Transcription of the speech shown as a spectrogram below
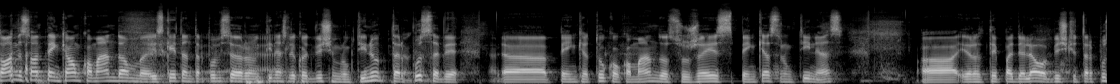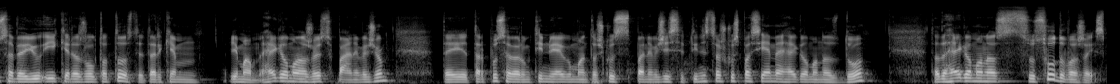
tom visom penkiom komandom, įskaitant tarpusavio rungtynės, liko 20 rungtynių. Tarpusavį uh, penketuko komandos sužais penkias rungtynės. Uh, ir taip padėliau biški tarpusavio jų iki rezultatus. Tai tarkim, imam Hegelmanas žais su Panevežiu. Tai tarpusavio rungtynių, jeigu man taškus Panevežys 7 taškus pasiemė, Hegelmanas 2. Tada Hegelmanas su Suduva žais.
